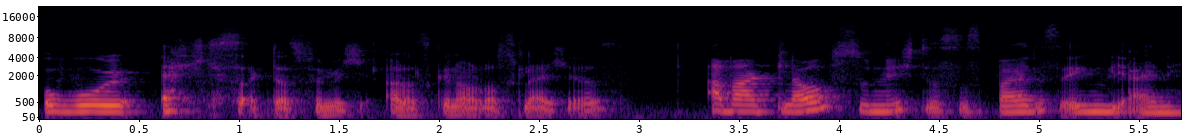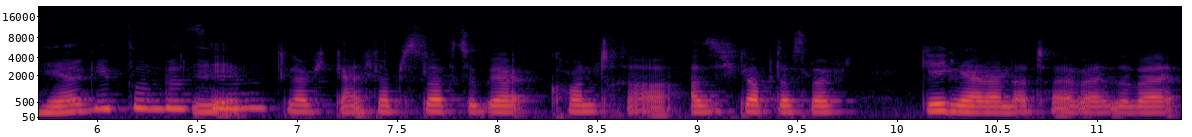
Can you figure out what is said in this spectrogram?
Obwohl, ehrlich gesagt, das für mich alles genau das gleiche ist. Aber glaubst du nicht, dass es beides irgendwie einhergeht so ein bisschen? Nee, glaube ich gar nicht. Ich glaube, das läuft sogar kontra. Also ich glaube, das läuft gegeneinander teilweise, weil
